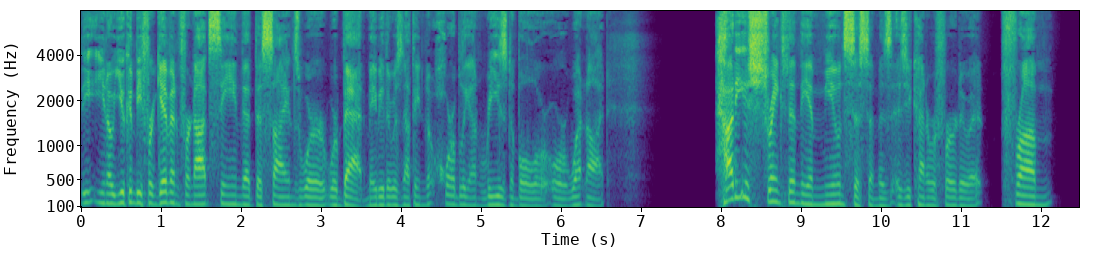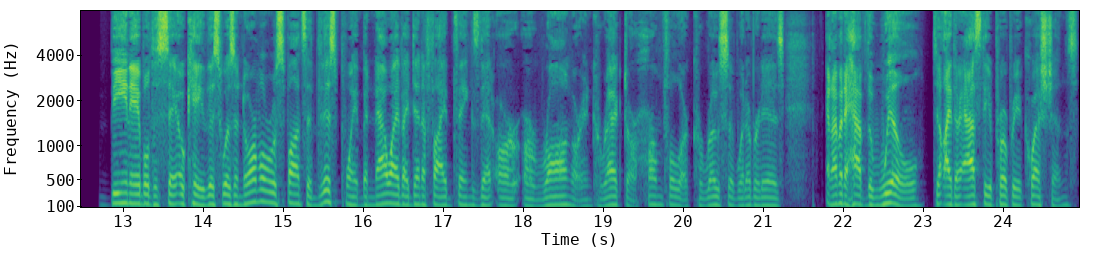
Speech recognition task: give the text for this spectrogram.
the you know you can be forgiven for not seeing that the signs were were bad. Maybe there was nothing horribly unreasonable or or whatnot how do you strengthen the immune system as as you kind of refer to it from being able to say, okay, this was a normal response at this point, but now I've identified things that are are wrong or incorrect or harmful or corrosive, whatever it is, and I'm going to have the will to either ask the appropriate questions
